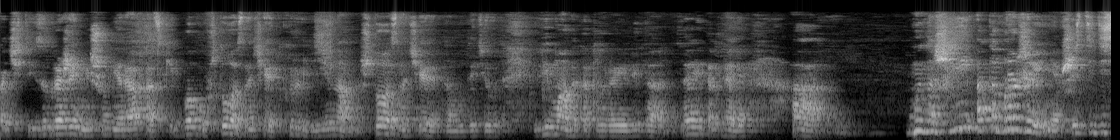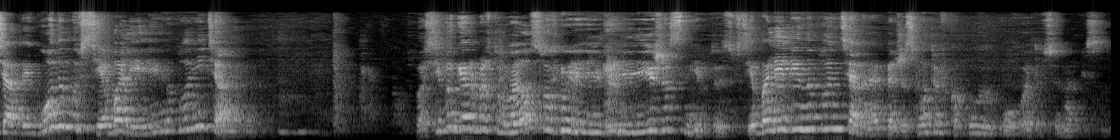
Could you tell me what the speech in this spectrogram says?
качестве изображения шумера акадских богов, что означают крылья Инана, что означают там вот эти вот виманы, которые летают да, и так далее а, мы нашли отображение. В 60-е годы мы все болели инопланетянами. Спасибо Герберту Уэллсу и, же с ним. То есть все болели инопланетянами. Опять же, смотрим, в какую эпоху это все написано.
